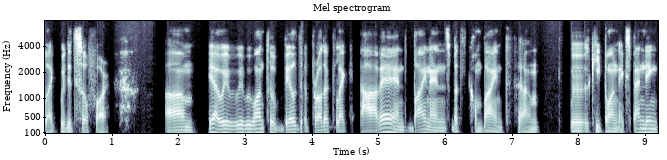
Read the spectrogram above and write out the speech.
like we did so far. Um, yeah, we, we, we want to build a product like Aave and Binance, but combined. Um, we will keep on expanding,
